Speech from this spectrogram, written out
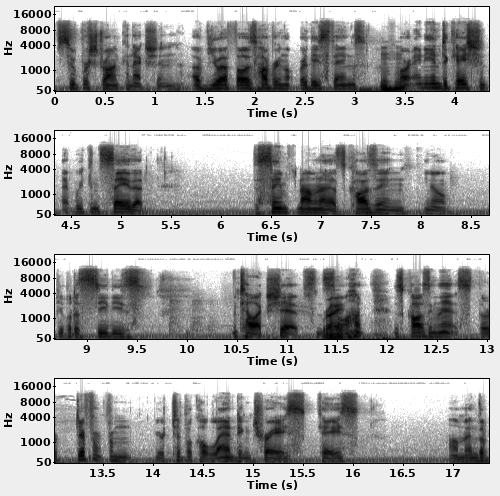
super strong connection of UFOs hovering over these things Mhm. or any indication that we can say that the same phenomena that's causing, you know, people to see these metallic ships and Right. so on is causing this. They're different from your typical landing trace case. Um, and the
